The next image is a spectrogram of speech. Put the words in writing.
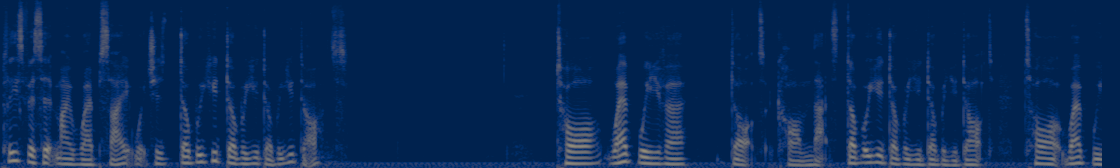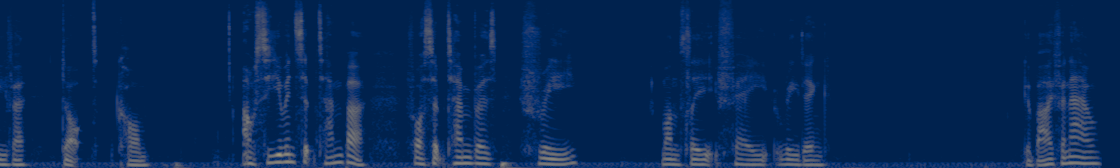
please visit my website, which is www torwebweaver.com. That's www.torwebweaver.com. I'll see you in September for September's free monthly Fae reading. Goodbye for now.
